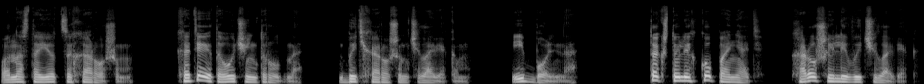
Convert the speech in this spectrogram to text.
он остается хорошим. Хотя это очень трудно — быть хорошим человеком. И больно. Так что легко понять, хороший ли вы человек.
